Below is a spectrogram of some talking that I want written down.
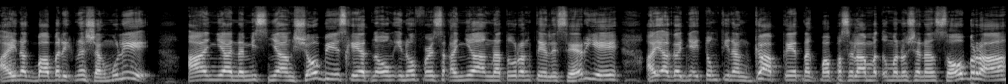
ay nagbabalik na siyang muli. Anya na miss niya ang showbiz kaya't noong inoffer sa kanya ang naturang teleserye ay agad niya itong tinanggap kaya't nagpapasalamat umano siya ng sobra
